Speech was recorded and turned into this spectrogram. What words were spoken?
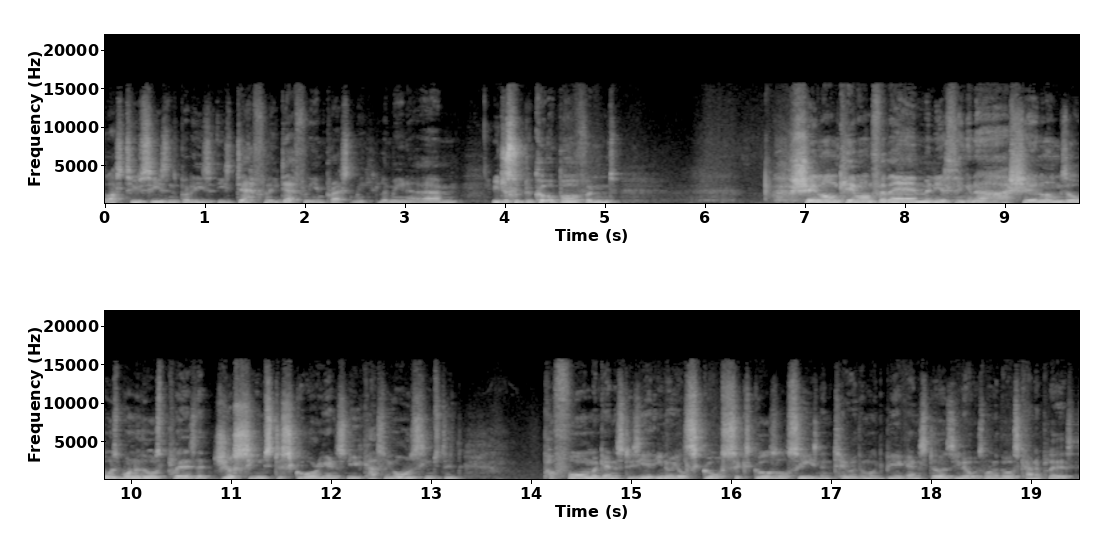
the last two seasons. But he's he's definitely definitely impressed me, Lemina. Um, he just looked a cut above, and Shane Long came on for them, and you're thinking, ah, Shane Long's always one of those players that just seems to score against Newcastle. He always seems to perform against us. You know, he'll score six goals all season, and two of them would be against us. You know, it was one of those kind of players, A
